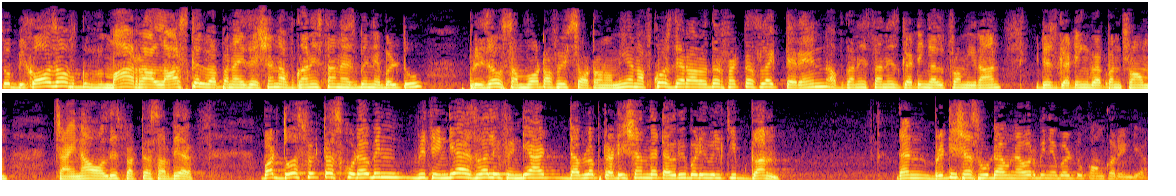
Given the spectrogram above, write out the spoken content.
So, because of large scale weaponization, Afghanistan has been able to preserve somewhat of its autonomy. And of course, there are other factors like terrain. Afghanistan is getting help from Iran, it is getting weapon from China, all these factors are there. But those factors could have been with India as well if India had developed tradition that everybody will keep gun. Then Britishers would have never been able to conquer India.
